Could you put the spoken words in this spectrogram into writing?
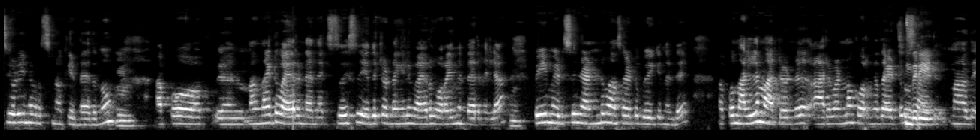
സി ഒടിന്റെ പ്രശ്നമൊക്കെ ഉണ്ടായിരുന്നു. അപ്പോ നന്നായിട്ട് വയറുണ്ടായിരുന്നു. എക്സസൈസ് ചെയ്തിട്ടുണ്ടെങ്കിലും വയറ് കുറയുന്നുണ്ടായിരുന്നില്ല. ഇപ്പൊ ഈ മെഡിസിൻ രണ്ട് മാസമായിട്ട് ഉപയോഗിക്കുന്നുണ്ട്. അപ്പൊ നല്ല മാറ്റമുണ്ട്. ആരവണ്ണം കുറഞ്ഞതായിട്ടും അതെ.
